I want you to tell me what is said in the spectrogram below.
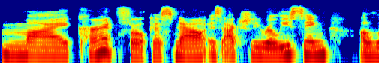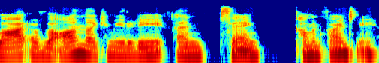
my current focus now is actually releasing a lot of the online community and saying, come and find me.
